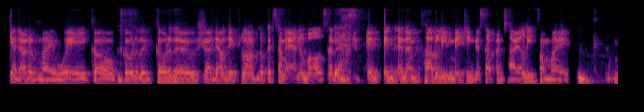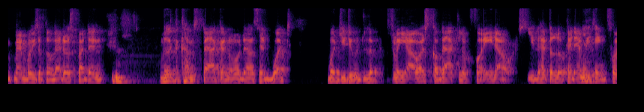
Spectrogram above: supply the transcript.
"Get out of my way. Go, go to the go to the Jardin des Plantes. Look at some animals." And, yes. and, and, and I'm probably making this up entirely from my mm. memories of the letters. But then mm. Rilke comes back and Rodin said, "What what do you do? Look three hours, go back, look for eight hours. You have to look at everything yeah. for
